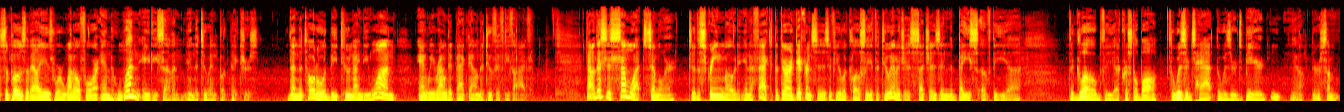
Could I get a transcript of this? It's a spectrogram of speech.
Suppose the values were 104 and 187 in the two input pictures. Then the total would be 291, and we round it back down to 255. Now, this is somewhat similar to the screen mode in effect, but there are differences if you look closely at the two images, such as in the base of the uh, the globe, the uh, crystal ball, the wizard's hat, the wizard's beard. You know, there are some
